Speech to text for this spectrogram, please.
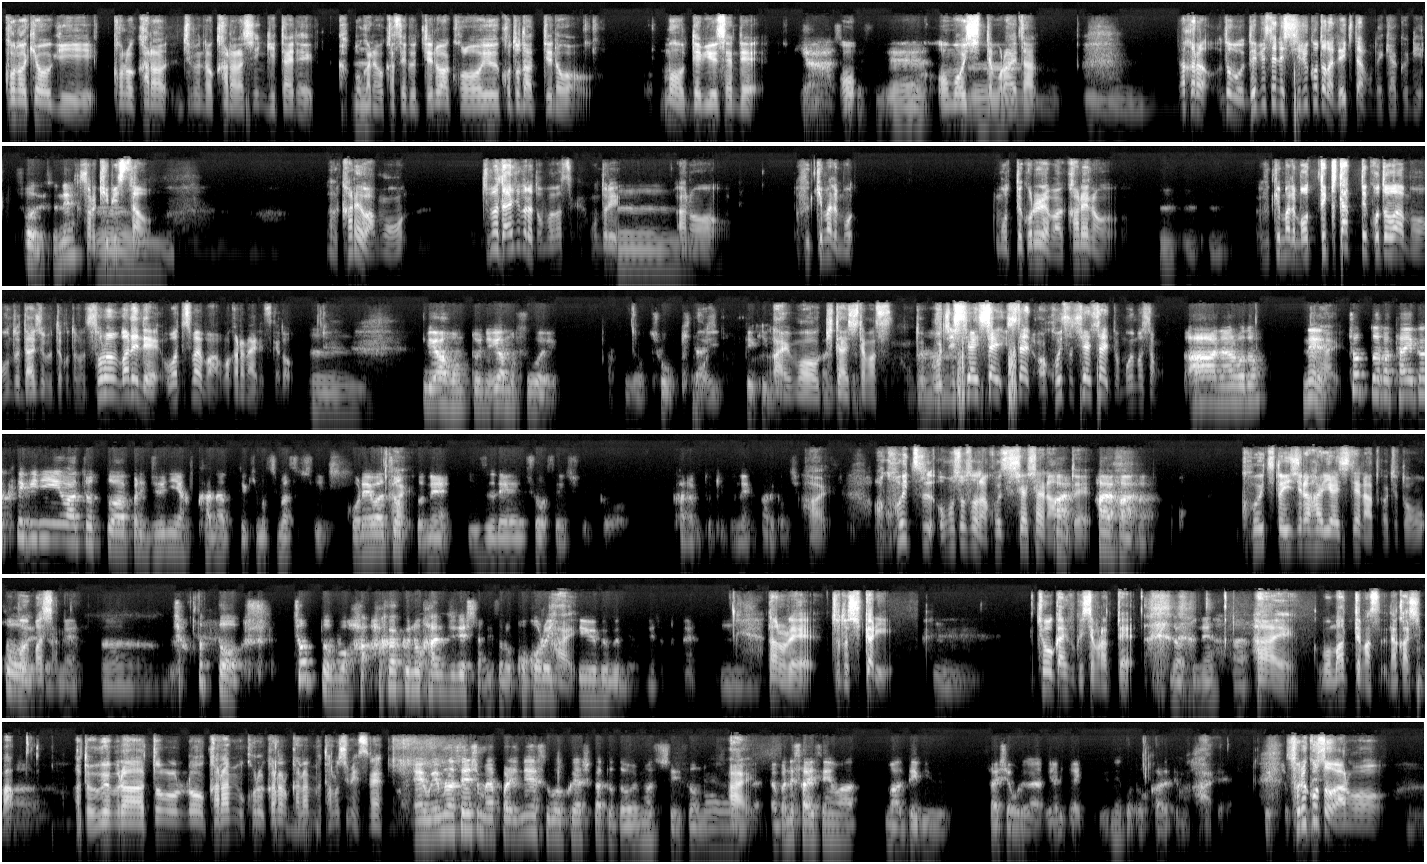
この競技このから自分の体心技体でお金を稼ぐっていうのはこういうことだっていうのをもうデビュー戦でいやそうですね、思い知ってもらえた。だからでもデビュー戦で知ることができたので逆に。そうですね。その厳しさを。彼はもう自分は大丈夫だと思いますね。本当にあの復帰までも持ってこれれば彼の復帰まで持ってきたってことはもう本当に大丈夫ってことなんです。その場でで終わってしまえばわからないですけど。いや本当に。いやもうすごいもう超期待できる。はいもう期待してます。本当に。試合したいしたいあこいつ試合したいと思いましたもん。ああなるほど。ね、はい、ちょっと体格的にはちょっとやっぱり12役かなっていう気もしますし、これはちょっとね、はい、いずれ翔選手と絡む時もね、あるかもしれない。はい。あ、こいつ面白そうな、こいつ試合したいなって。はい、はい、はいはいこいつと意地の張り合いしてなとかちょっと思いましたね。ねうん、ちょっと、ちょっともう破格の感じでしたね、その心意気っていう部分ではね、ちょっとね。うん、なので、ちょっとしっかり、超回復してもらって、ね。はい、はい、もう待ってます、中島。あと上村との絡みも、これからの絡みも楽しみですね。えー、上村選手もやっぱりね、すごい悔しかったと思いますし、その、はい、やっぱね、再戦は、まあ、デビュー、最初は俺がやりたいっていうね、ことを書かれてますので、はいね、それこそ、あの、うん、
